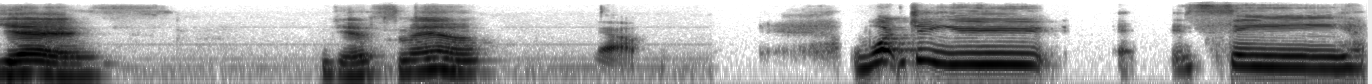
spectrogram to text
Yes. Yes, ma'am. Yeah. What do you see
